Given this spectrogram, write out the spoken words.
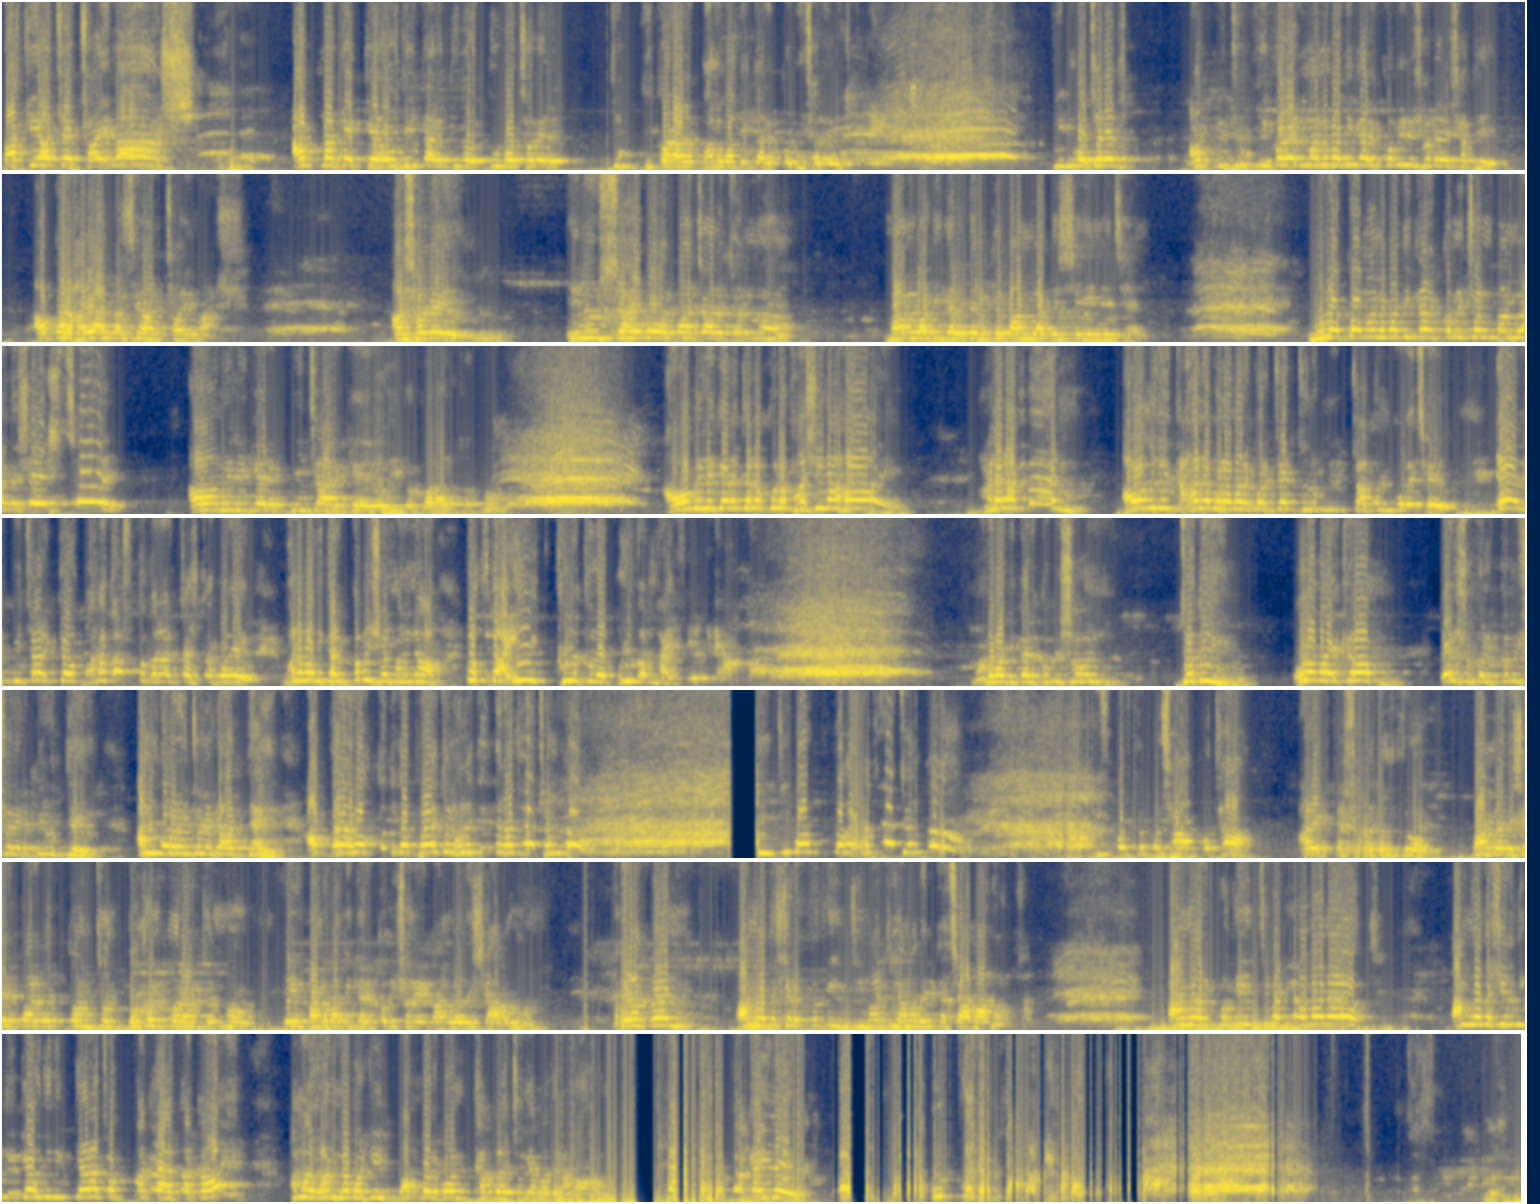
বাকি আছে ছয় মাস। আপনাকে কে অধিকার দিল দু বছরের চুক্তি করার মানবাধিকার কমিশনের? তিন বছরের আপনি চুক্তি করেন মানবাধিকার কমিশনের সাথে। আপনার হায়াত আছে আর ছয় মাস। আসলে ইনুস সাহেবও বাঁচার জন্য মানবাধিকারদেরকে বাংলাদেশে এনেছেন মূলত মানবাধিকার কমিশন বাংলাদেশে এসছে আওয়ামী লীগের বিচারকে রহিত করার জন্য। আওয়ামী লীগের যেন কোনো ফাঁসি না হয়, মনে রাখবেন, আওয়ামী লীগ হালে বলাবার পর যে জুলুম নির্যাতন করেছে। এর বিচার কেউ বাধাগ্রস্ত করার চেষ্টা করে। মানবাধিকার কমিশন মানে না, প্রতিটা ইট খুলে খুলে বুড়িগঙ্গায় ফেলে মানবাধিকার কমিশন যদি ওলামা এই সকল কমিশনের বিরুদ্ধে আন্দোলনের জন্য ডাক দেয়, আপনারা রক্ত দিতে প্রয়োজন হলে দিতে রাজি আছেন তো? জীবন রাজি আছেন তো? স্পষ্ট কথা আরেকটা ষড়যন্ত্র বাংলাদেশের পার্বত্য অঞ্চল দখল করার জন্য এই মানবাধিকার কমিশনের বাংলাদেশে আগমন। রাখবেন, বাংলাদেশের প্রতি ইঞ্চি মাটি আমাদের কাছে আমানত। বাংলার প্রতি ইঞ্চি মাটি আমানত। বাংলাদেশের দিকে কেউ যদি তেরা চোখ পাকায় তাকায়, আমার রাঙ্গামাটি, বান্দরবন, খাগড়াছড়ি আমাদের আমানত। তাকাইলে থাকবে আমার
